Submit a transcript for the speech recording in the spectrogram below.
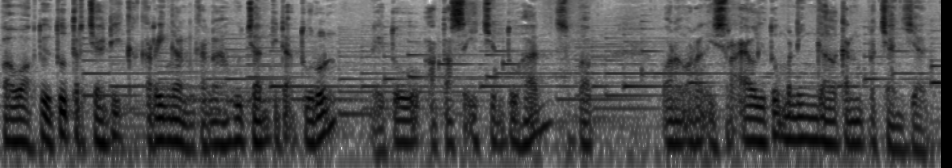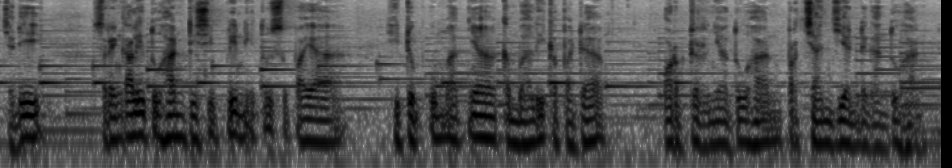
bahwa waktu itu terjadi kekeringan karena hujan tidak turun, yaitu atas seizin Tuhan sebab orang-orang Israel itu meninggalkan perjanjian. Jadi sering kali Tuhan disiplin itu supaya hidup umatnya kembali kepada ordernya Tuhan, perjanjian dengan Tuhan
